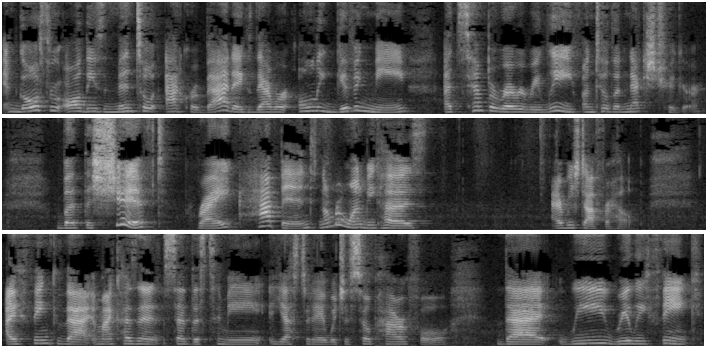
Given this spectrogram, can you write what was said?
and go through all these mental acrobatics that were only giving me a temporary relief until the next trigger but the shift right happened number one because i reached out for help i think that and my cousin said this to me yesterday which is so powerful that we really think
